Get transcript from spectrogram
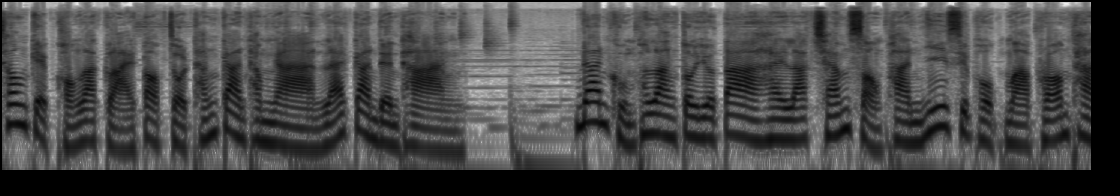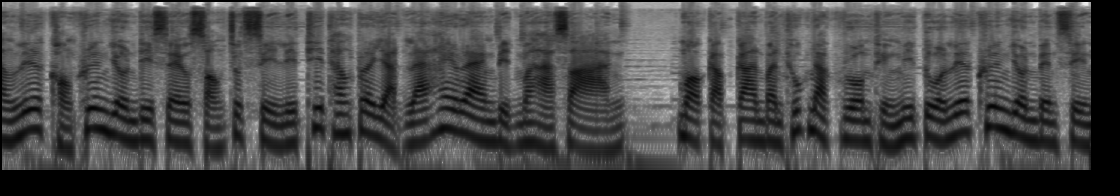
ช่องเก็บของหลากหลายตอบโจทย์ทั้งการทำงานและการเดินทาง ด้านขุมพลังโตโยต้าไฮลักแชมป์2026 มาพร้อมทางเลือกของเครื่องยนต์ดีเซล 2.4 ลิตรที่ทั้งประหยัดและให้แรงบิดมหาศาล เหมาะกับการบรรทุกหนักรวมถึงมีตัวเลือกเครื่องยนต์เบนซิน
